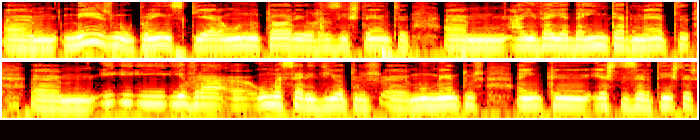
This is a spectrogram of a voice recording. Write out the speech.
um, mesmo o Prince, que era um notório resistente um, à ideia da internet, e, e, e, haverá uh, uma série de outros uh, momentos momentos em que estes artistas,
